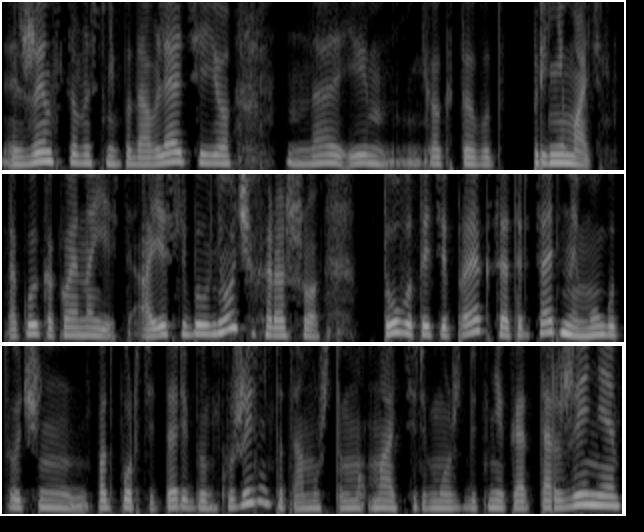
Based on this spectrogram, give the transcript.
женственность, не подавлять ее, да, и как-то вот принимать такой, какой она есть. А если было не очень хорошо, то вот эти проекции отрицательные могут очень подпортить да, ребенку жизнь, потому что матери может быть некое отторжение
